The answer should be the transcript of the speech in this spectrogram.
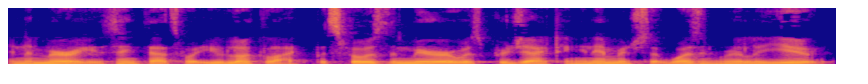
In the mirror, you think that's what you look like. But suppose the mirror was projecting an image that wasn't really you.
